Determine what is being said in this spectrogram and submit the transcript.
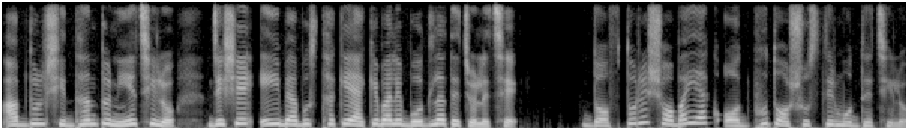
আব্দুল সিদ্ধান্ত নিয়েছিল যে সে এই ব্যবস্থাকে একেবারে বদলাতে চলেছে। দফতরে সবাই এক অদ্ভুত অস্বস্তির মধ্যে ছিল।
